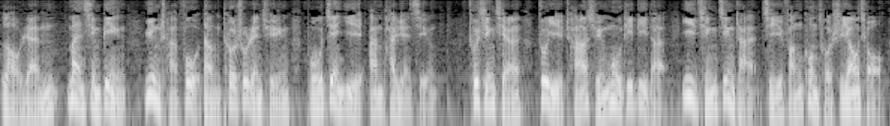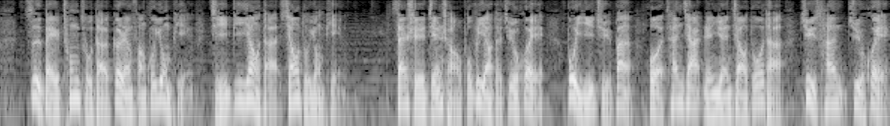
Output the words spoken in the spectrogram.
老人、慢性病、孕产妇等特殊人群不建议安排远行。出行前注意查询目的地的疫情进展及防控措施要求。自备充足的个人防护用品及必要的消毒用品。三是减少不必要的聚会，不宜举办或参加人员较多的聚餐聚会，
